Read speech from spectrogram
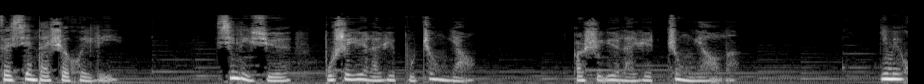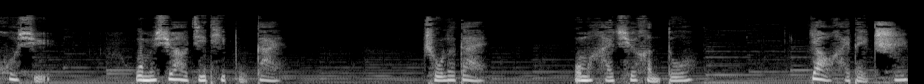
在现代社会里，心理学不是越来越不重要，而是越来越重要了。因为或许我们需要集体补钙。除了钙，我们还缺很多，药还得吃，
